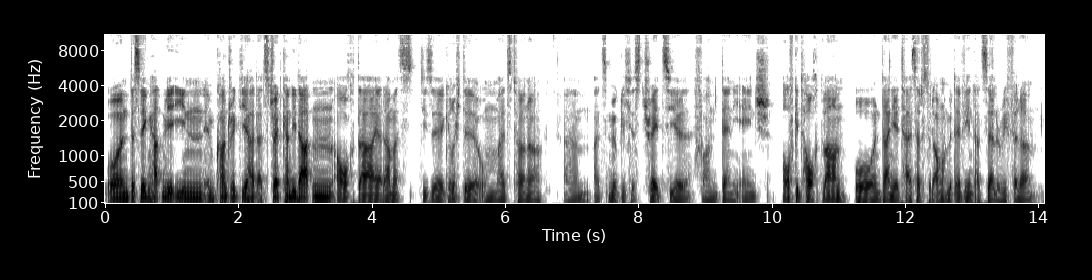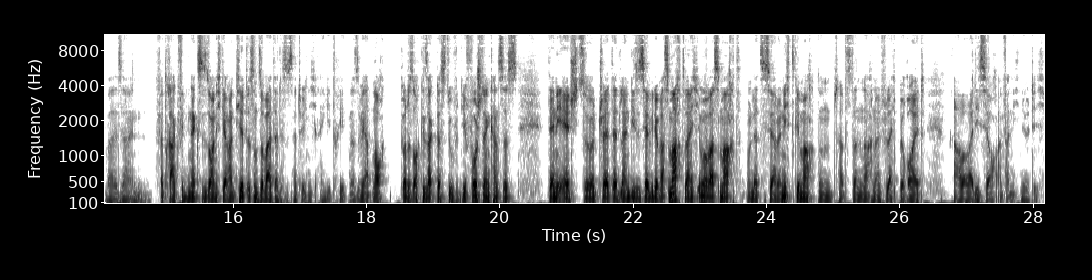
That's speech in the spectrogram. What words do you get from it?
Und deswegen hatten wir ihn im Contract Year halt als Trade-Kandidaten, auch da ja damals diese Gerüchte um Miles Turner ähm, als mögliches Trade-Ziel von Danny Ainge aufgetaucht waren. Und Daniel Theiss hattest du da auch noch mit erwähnt als Salary Filler, weil sein Vertrag für die nächste Saison nicht garantiert ist und so weiter. Das ist natürlich nicht eingetreten. Also wir hatten auch, du hattest auch gesagt, dass du dir vorstellen kannst, dass Danny Ainge zur Trade Deadline dieses Jahr wieder was macht, weil nicht immer was macht und letztes Jahr hat er nichts gemacht und hat es dann im Nachhinein vielleicht bereut. Aber war dieses Jahr auch einfach nicht nötig.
